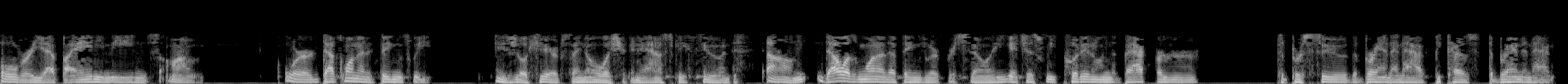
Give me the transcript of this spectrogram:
over yet by any means. Um, or that's one of the things we hear, because I know what you're going to ask me soon. Um, that was one of the things we're pursuing. It's just we put it on the back burner to pursue the Brandon Act because the Brandon Act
